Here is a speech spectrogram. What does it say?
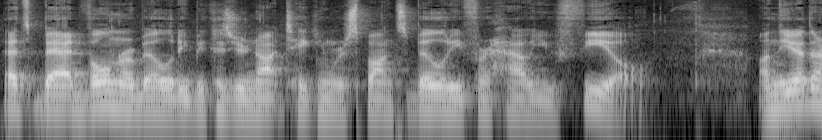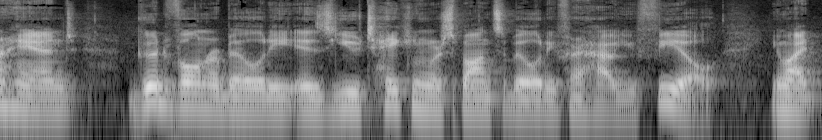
That's bad vulnerability because you're not taking responsibility for how you feel. On the other hand, good vulnerability is you taking responsibility for how you feel. You might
